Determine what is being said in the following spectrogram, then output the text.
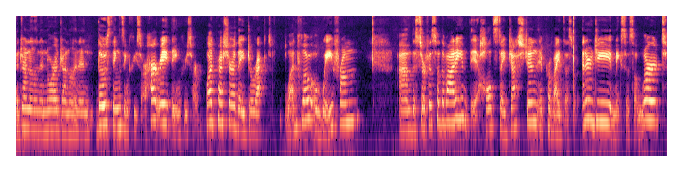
adrenaline and noradrenaline. And those things increase our heart rate they increase our blood pressure they direct blood flow away from um, the surface of the body. It halts digestion. It provides us with energy. It makes us alert.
